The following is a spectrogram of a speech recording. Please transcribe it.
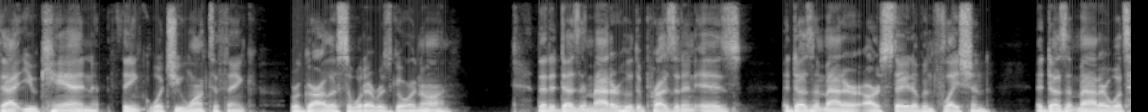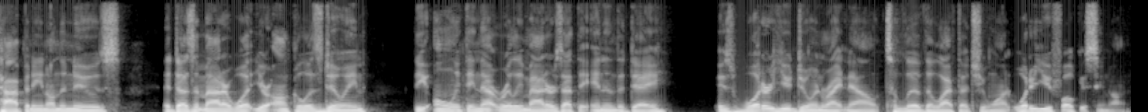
that you can think what you want to think, regardless of whatever is going on. That it doesn't matter who the president is, it doesn't matter our state of inflation, it doesn't matter what's happening on the news, it doesn't matter what your uncle is doing. The only thing that really matters at the end of the day is what are you doing right now to live the life that you want? What are you focusing on?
